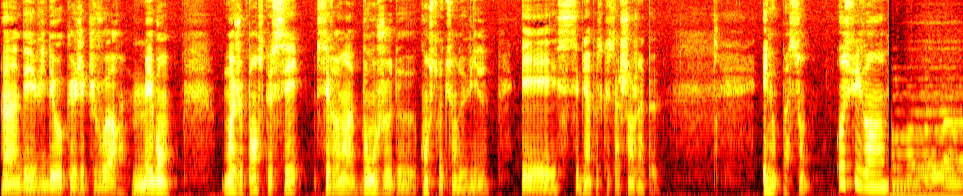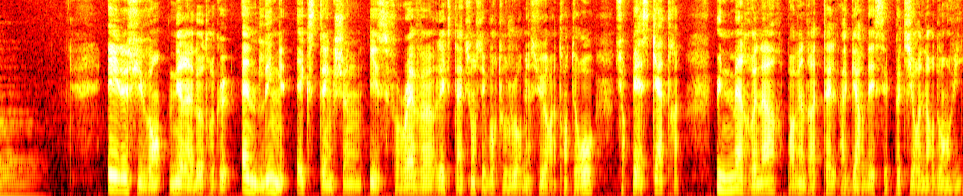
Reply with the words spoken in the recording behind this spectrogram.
hein, des vidéos que j'ai pu voir, mais bon, moi je pense que c'est vraiment un bon jeu de construction de ville, et c'est bien parce que ça change un peu. Et nous passons au suivant. Et le suivant n'est rien d'autre que Handling Extinction is Forever. L'extinction, c'est pour toujours, bien sûr, à 30 euros sur PS4. Une mère renard parviendra-t-elle à garder ses petits renardeaux en vie?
